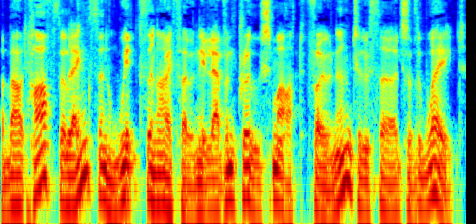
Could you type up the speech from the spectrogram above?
about half the length and width an iPhone 11 Pro smartphone and two-thirds of the weight.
